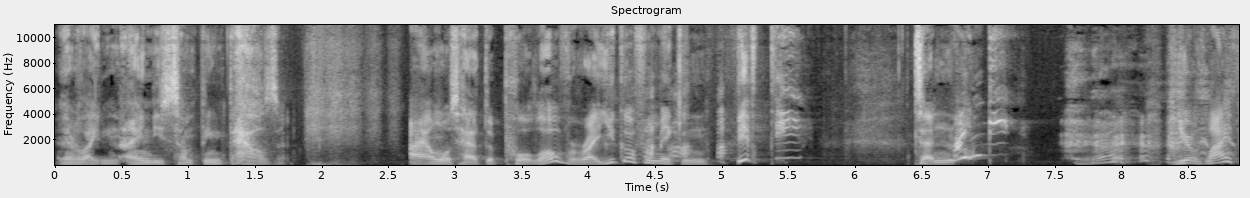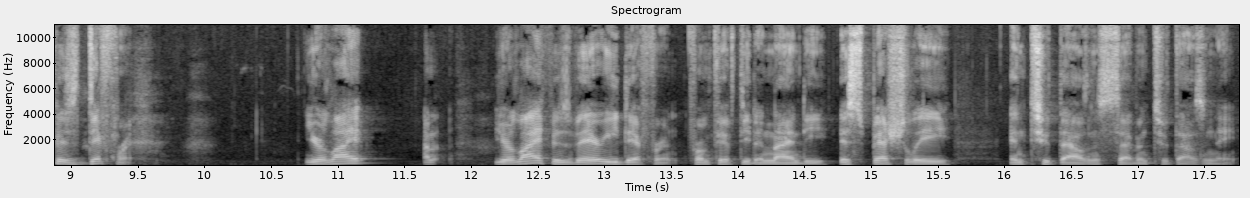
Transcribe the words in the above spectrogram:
And they're like 90 something thousand. I almost had to pull over, right? You go from making 50 to 90. Yeah. Your life is different. Your life your life is very different from 50 to 90, especially in 2007, 2008.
